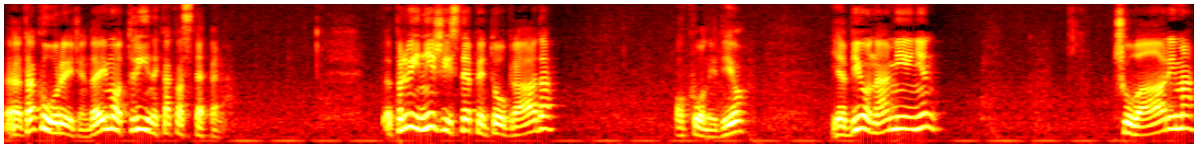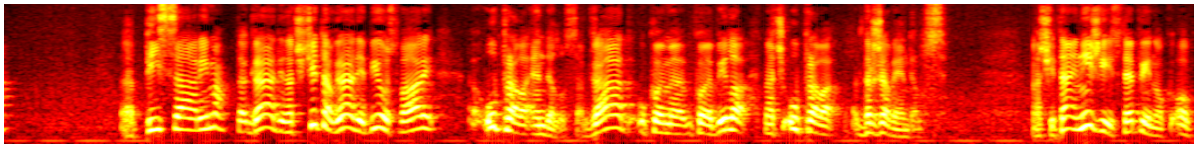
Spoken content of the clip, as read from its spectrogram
e, tako uređen, da je imao tri nekakva stepena. Prvi niži stepen tog grada, okolni dio, je bio namijenjen čuvarima, e, pisarima, da grad, znači čitav grad je bio u stvari e, uprava Endelusa, grad u kojem je, koja je bila znači, uprava države Endelusa. Znači, taj niži stepen ok, ok,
